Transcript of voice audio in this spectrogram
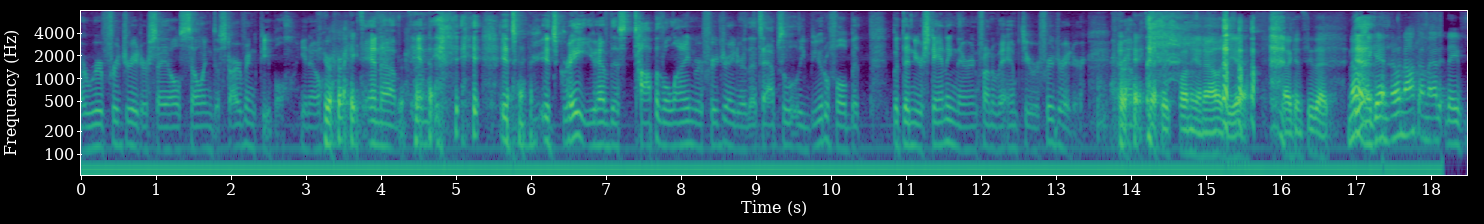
a refrigerator sales selling to starving people, you know. Right. And uh, and it's it's great. You have this top of the line refrigerator that's absolutely beautiful, but but then you're standing there in front of an empty refrigerator. Um, right. That's a funny analogy. Yeah, I can see that. No, yeah. and again, no knock on that. They've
